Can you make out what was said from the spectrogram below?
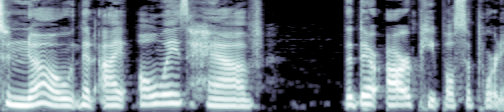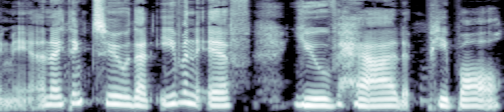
to know that I always have that there are people supporting me. And I think too that even if you've had people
